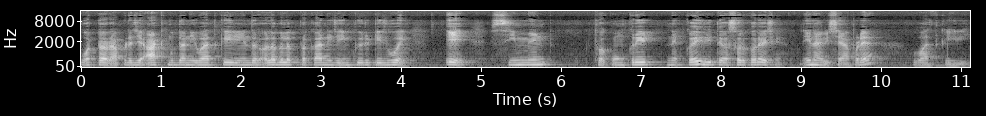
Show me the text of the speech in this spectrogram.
water આપણે જે આઠ મુદ્દાની વાત કરી, એની અંદર અલગ અલગ પ્રકારની જે ઇમ્પ્યુરિટીઝ હોય, એ સિમેન્ટ અથવા કોન્ક્રીટને કઈ રીતે અસર કરે છે, એના વિશે આપણે વાત કરી.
